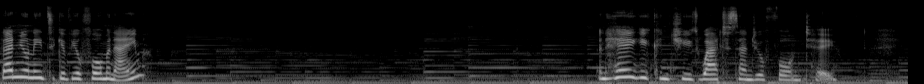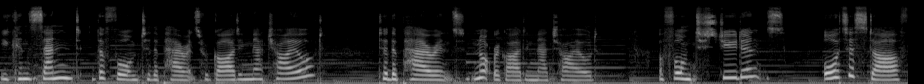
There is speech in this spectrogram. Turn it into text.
Then you'll need to give your form a name. And here you can choose where to send your form to. You can send the form to the parents regarding their child, to the parents not regarding their child, a form to students or to staff,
